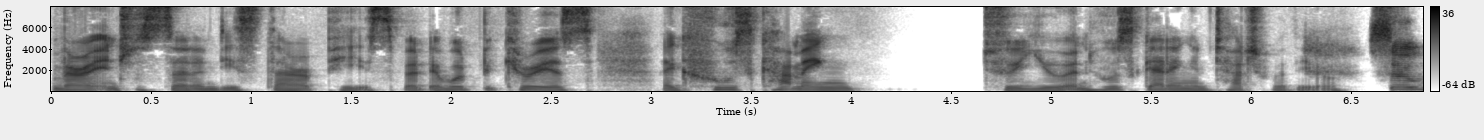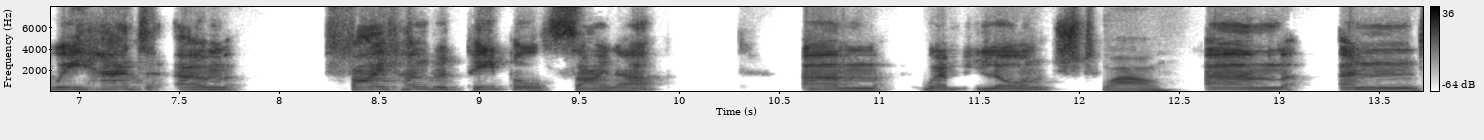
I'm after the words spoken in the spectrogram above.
very interested in these therapies. But it would be curious, like who's coming to you and who's getting in touch with you? So we had um, 500 people sign up um, when we launched. Wow. Um, and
